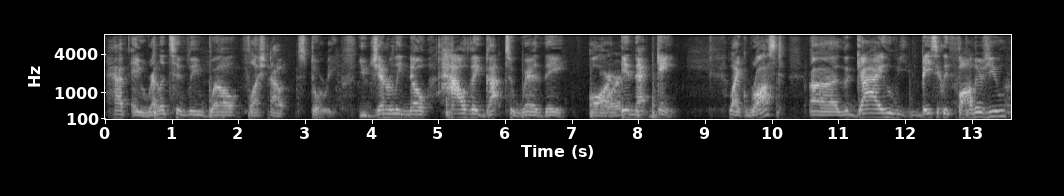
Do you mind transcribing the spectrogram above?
have a relatively well fleshed out story. You generally know how they got to where they Are. in that game. Like Rost, uh, the guy who basically fathers you,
